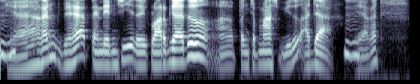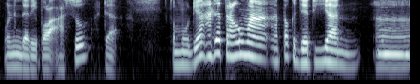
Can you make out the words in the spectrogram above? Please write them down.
Ya kan biasa tendensi dari keluarga tuh eh, pencemas begitu ada, ya kan. Kemudian dari pola asuh ada. Kemudian ada trauma atau kejadian eh,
